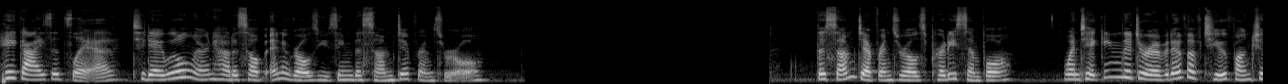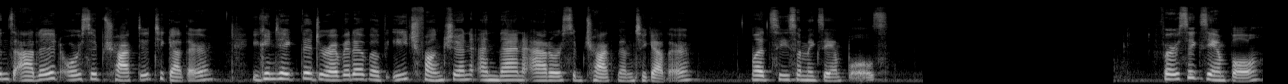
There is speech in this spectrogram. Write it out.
Hey guys, it's Leia. Today we will learn how to solve integrals using the sum difference rule. The sum difference rule is pretty simple. When taking the derivative of two functions added or subtracted together, you can take the derivative of each function and then add or subtract them together. Let's see some examples. First example,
